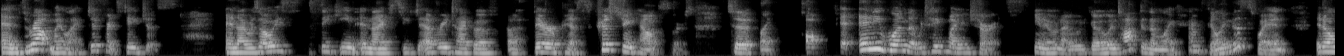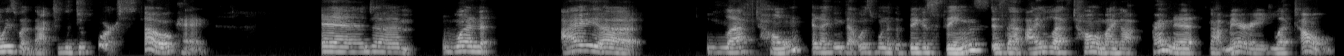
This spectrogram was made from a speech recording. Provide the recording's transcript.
And throughout my life, different stages, and I was always seeking, and I've seeked every type of uh, therapist, Christian counselors, to like anyone that would take my insurance, you know, and I would go and talk to them like, I'm feeling this way. And it always went back to the divorce. Oh, okay. And um, when I uh, left home and i think that was one of the biggest things is that i left home i got pregnant got married left home.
